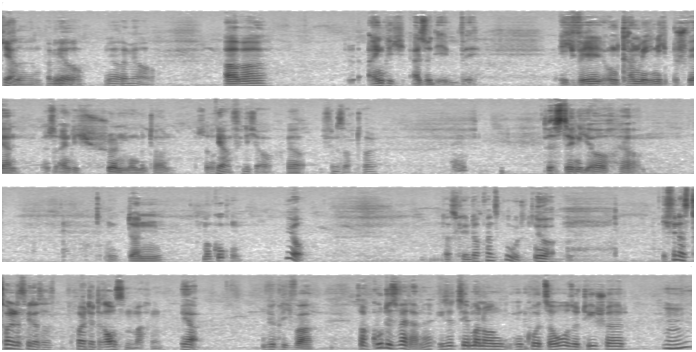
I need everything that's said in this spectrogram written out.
Ja, sozusagen. bei mir Ja, auch. ja. Bei mir auch. Aber eigentlich, also ich will und kann mich nicht beschweren. Ist eigentlich schön momentan. So. Ja, finde ich auch. Ja, Ich finde es auch toll. das denke ich auch, ja. Und dann mal gucken. Jo. Das klingt doch ganz gut. Ja, Ich finde das toll, dass wir das heute draußen machen. ja, wirklich wahr. Ist auch gutes Wetter, ne? Ich sitze immer noch in, in kurzer Hose, T-Shirt. Mhm.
